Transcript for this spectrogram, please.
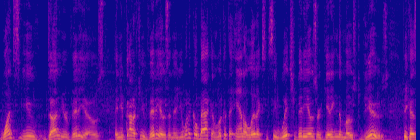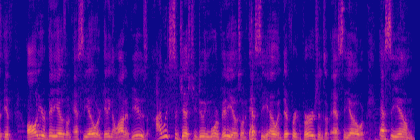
once you've done your videos and you've got a few videos in there you want to go back and look at the analytics and see which videos are getting the most views. Because if all your videos on SEO are getting a lot of views I would suggest you doing more videos on SEO and different versions of SEO or SEM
